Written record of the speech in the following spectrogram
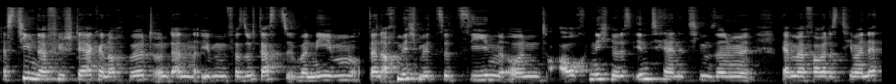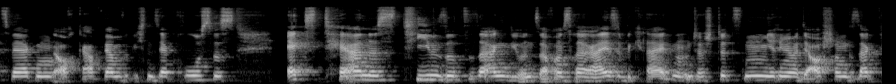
das Team da viel stärker noch wird und dann eben versucht, das zu übernehmen, dann auch mich mitzuziehen und auch nicht nur das interne Team, sondern wir, wir haben ja vorher das Thema Netzwerken auch gehabt. Wir haben wirklich ein sehr großes externes Team sozusagen, die uns auf unserer Reise begleiten und unterstützen. Miriam hat ja auch schon gesagt,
